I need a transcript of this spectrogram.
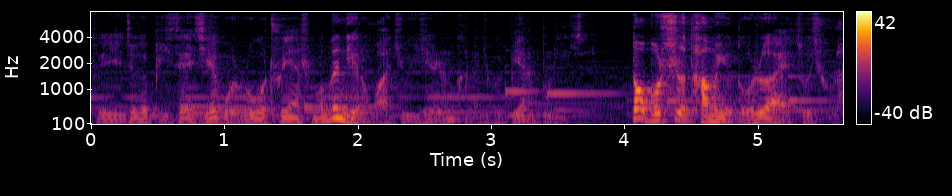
所以这个比赛结果如果出现什么问题的话，就有些人可能就会变得不理智。倒不是他们有多热爱足球了。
